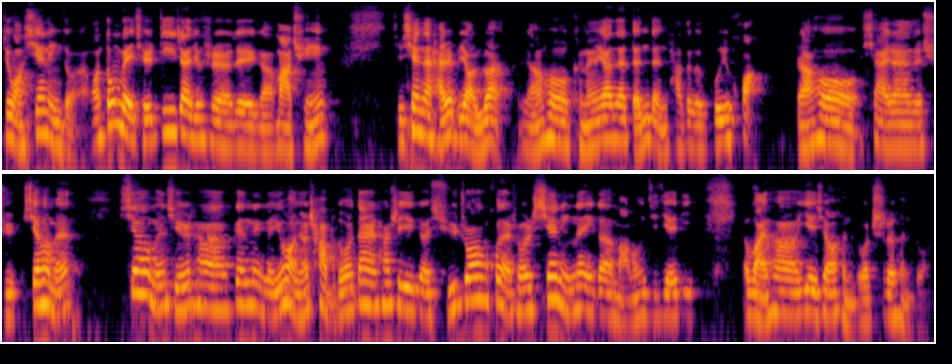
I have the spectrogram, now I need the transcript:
就往仙林走了。往东北其实第一站就是这个马群，就现在还是比较乱，然后可能要再等等它这个规划。然后下一站的徐仙鹤门。仙鹤门其实它跟那个油坊桥差不多，但是它是一个徐庄或者说是仙林的一个马龙集结地，晚上夜宵很多，吃的很多。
